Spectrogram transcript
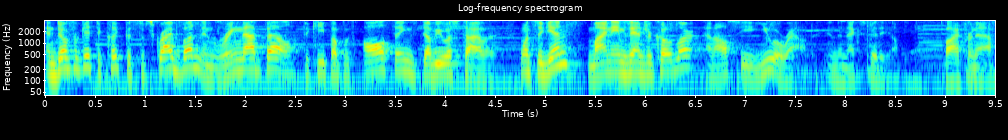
And don't forget to click the subscribe button and ring that bell to keep up with all things WS Tyler. Once again, my name is Andrew Kotlar, and I'll see you around in the next video. Bye for now.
